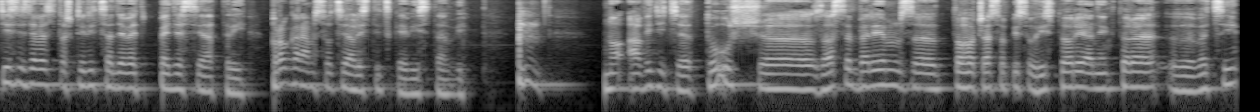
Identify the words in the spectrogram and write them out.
1949-53, program socialistickej výstavby. No a vidíte, tu už e, zase beriem z toho časopisu História niektoré e, veci,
